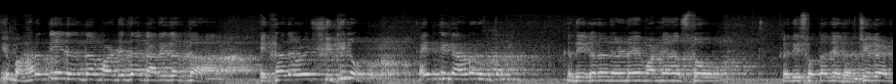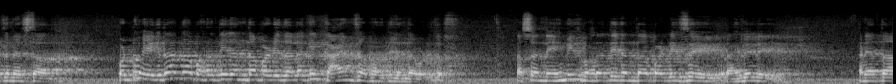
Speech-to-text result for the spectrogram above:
की भारतीय जनता पार्टीचा कार्यकर्ता एखाद्या वेळेस शिथिल होतो. काही काही कारण घडतात कधी एखादा निर्णय मान्य नसतो कधी स्वतःच्या घरचे काही अडचणी असतात. पण तो एकदा का भारतीय जनता पार्टी झाला की कायमचा भारतीय जनता पार्टीचा असतो. असं नेहमीच भारतीय जनता पार्टीचे राहिलेले. आणि आता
